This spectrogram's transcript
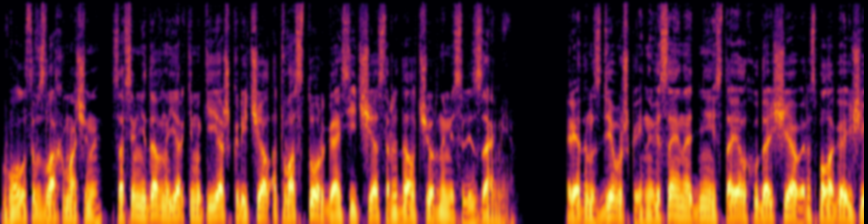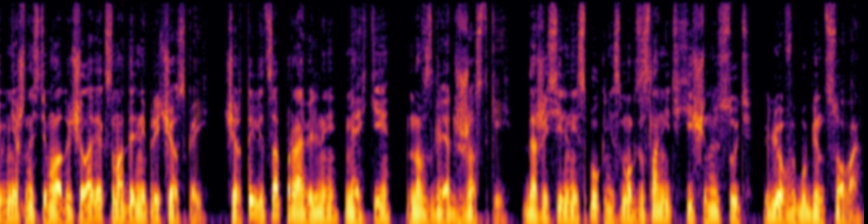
волосы взлохмачены. Совсем недавно яркий макияж кричал от восторга, а сейчас рыдал черными слезами. Рядом с девушкой, нависая над ней, стоял худощавый, располагающий внешности молодой человек с модельной прической. Черты лица правильные, мягкие, но взгляд жесткий. Даже сильный испуг не смог заслонить хищную суть Левы Бубенцова.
